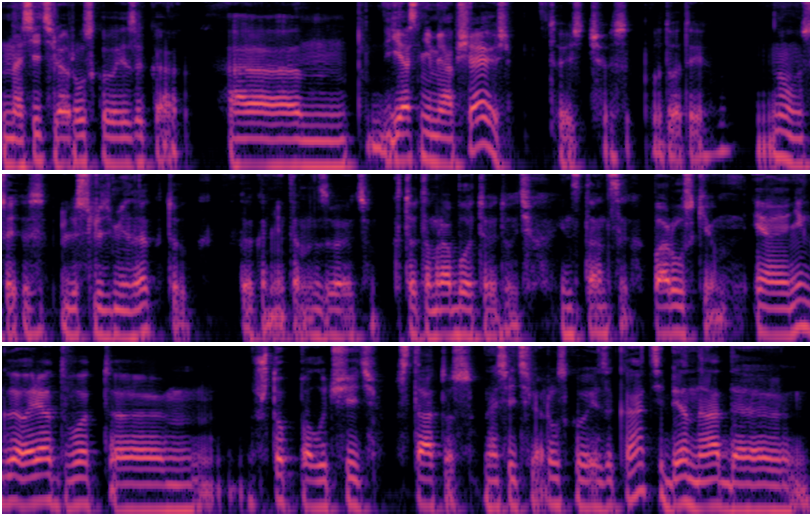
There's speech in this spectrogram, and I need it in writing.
носителя русского языка. А, я с ними общаюсь, то есть вот в этой, ну, с, с людьми, да, кто, как они там называются, кто там работает в этих инстанциях по-русски. И они говорят, вот, э, чтобы получить статус носителя русского языка, тебе надо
